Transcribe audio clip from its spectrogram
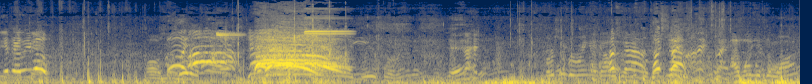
Get there. Oh. Touchdown! Touchdown! I want you to launch.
